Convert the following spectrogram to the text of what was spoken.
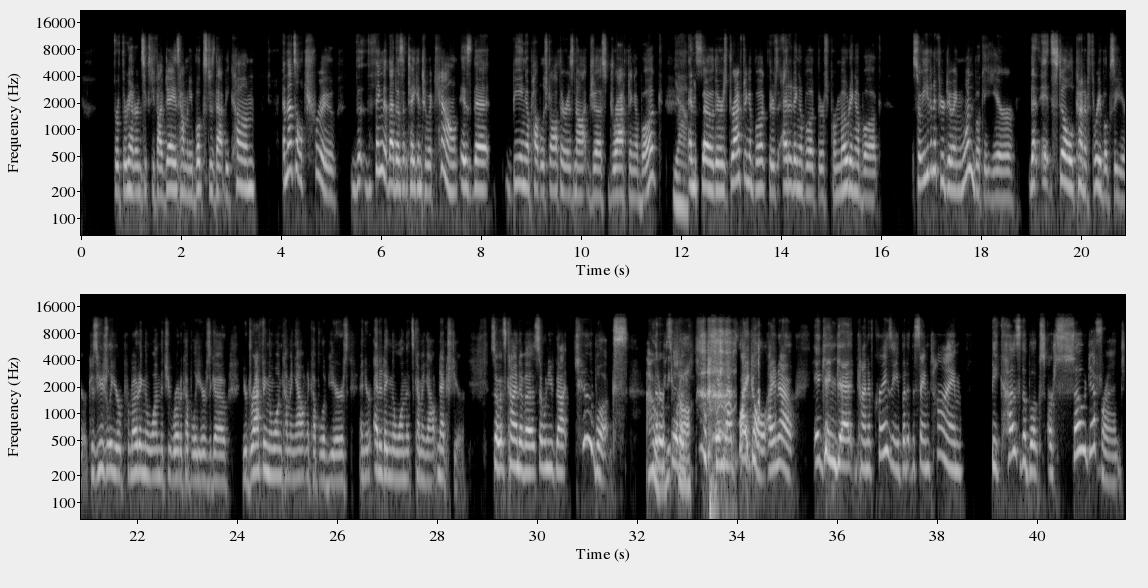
for 365 days how many books does that become? And that's all true. The, the thing that that doesn't take into account is that being a published author is not just drafting a book yeah. And so there's drafting a book, there's editing a book, there's promoting a book, so even if you're doing one book a year, that it's still kind of three books a year because usually you're promoting the one that you wrote a couple of years ago, you're drafting the one coming out in a couple of years, and you're editing the one that's coming out next year. So it's kind of a so when you've got two books Oh, that are sort of in that cycle, I know it can get kind of crazy, but at the same time, because the books are so different,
